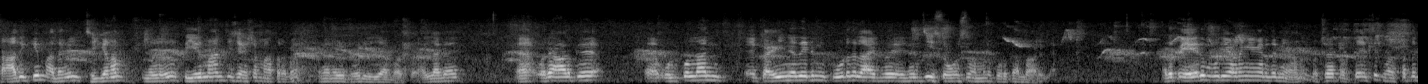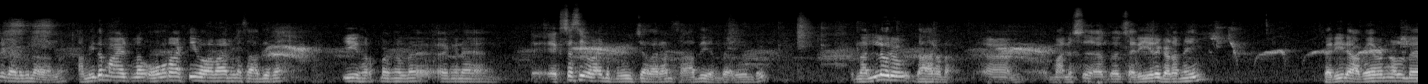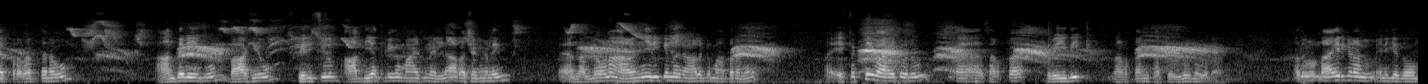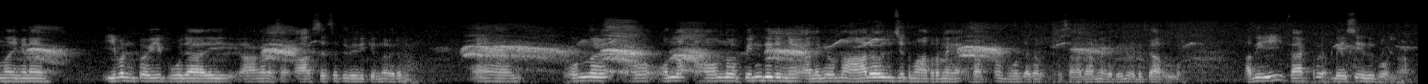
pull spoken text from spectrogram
സാധിക്കും അല്ലെങ്കിൽ ചെയ്യണം എന്നുള്ളത് തീരുമാനിച്ച ശേഷം മാത്രമേ അങ്ങനെ ഒരു ജോലി ചെയ്യാൻ പാടുള്ളൂ അല്ലാതെ ഒരാൾക്ക് ഉൾക്കൊള്ളാൻ കഴിഞ്ഞതിലും കൂടുതലായിട്ടുള്ള എനർജി സോഴ്സ് നമ്മൾ കൊടുക്കാൻ പാടില്ല. അതിപ്പോൾ ഏത് കൂടിയാണെങ്കിൽ അങ്ങനെ തന്നെയാണ്. പക്ഷേ പ്രത്യേകിച്ച് നഷ്ടത്തിന്റെ കാര്യത്തിൽ അതാണ് അമിതമായിട്ടുള്ള ഓവർ ആക്റ്റീവ് ആവാനുള്ള സാധ്യത ഈ സർപ്പങ്ങളുടെ ഇങ്ങനെ എക്സസീവായിട്ട് പൂജിച്ചാൽ വരാൻ സാധ്യതയുണ്ട്. അതുകൊണ്ട് നല്ലൊരു ധാരണ. മനസ്സ് ശരീരഘടനയും ശരീര അവയവങ്ങളുടെ പ്രവർത്തനവും ആന്തരികവും ബാഹ്യവും സ്പിരിച്വലും ആധ്യാത്മികമായിട്ടുള്ള എല്ലാ വശങ്ങളെയും നല്ലോണം അറിഞ്ഞിരിക്കുന്ന ഒരാൾക്ക് മാത്രമേ എഫക്റ്റീവായിട്ടൊരു സർപ്പ പ്രീതി നടത്താൻ പറ്റുള്ളൂ എന്നുള്ളതാണ്. അതുകൊണ്ടായിരിക്കണം എനിക്ക് തോന്നുന്നത് ഇങ്ങനെ ഈവൻ ഇപ്പോൾ ഈ പൂജാരി അങ്ങനെ ആ സിസ്റ്റത്തിലിരിക്കുന്നവരും ഒന്ന് ഒന്ന് ഒന്ന് പിന്തിരിഞ്ഞ് അല്ലെങ്കിൽ ഒന്ന് ആലോചിച്ചിട്ട് മാത്രമേ സർപ്പപൂജകൾ സാധാരണഗതിയിൽ എടുക്കാറുള്ളൂ. അത് ഈ ഫാക്ടർ ബേസ് ചെയ്തുകൊണ്ടാണ്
